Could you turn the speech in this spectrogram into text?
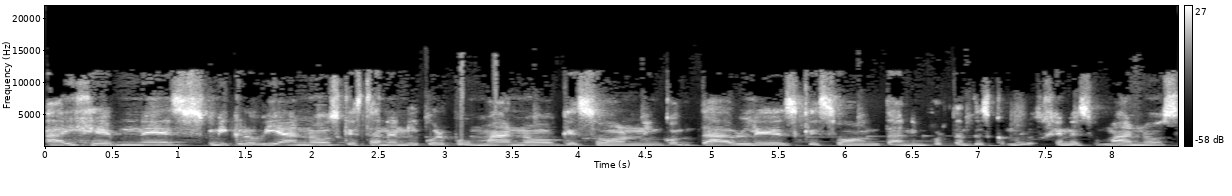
hay genes microbianos que están en el cuerpo humano, que son incontables, que son tan importantes como los genes humanos,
